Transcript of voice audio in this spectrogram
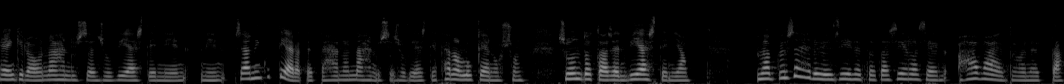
henkilö on nähnyt sen sun viestin, niin, niin sä niinku tiedät, että hän on nähnyt sen sun viestin, että hän on lukenut sun, sun tota sen viestin ja mä pysähdyin siinä tota sellaiseen havaintoon, että,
